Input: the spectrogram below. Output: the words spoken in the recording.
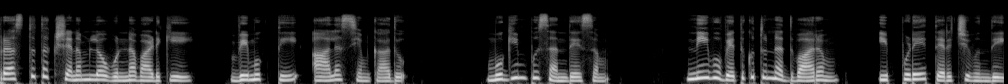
ప్రస్తుత క్షణంలో ఉన్నవాడికి విముక్తి ఆలస్యం కాదు. ముగింపు సందేశం. నీవు వెతుకుతున్న ద్వారం ఇప్పుడే తెరిచి ఉంది.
